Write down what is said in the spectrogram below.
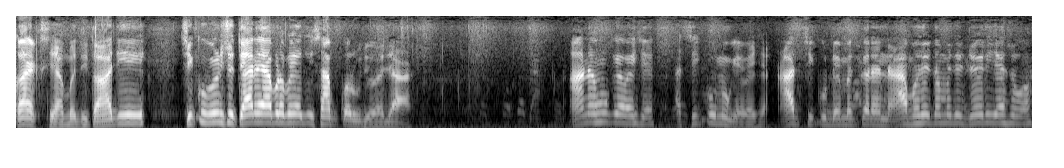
કરેક્ટ છે આ બધી. તો હજી સિક્કુ વીણશું ત્યારે આપણે ભાઈ હજી સાફ કરવું જોઈએ હજા આને શું કહેવાય છે? આ સિક્કુનું કહેવાય છે. આ જ સિક્કુ ડેમેજ કરે ને આ બધું તમે જે જોઈ રહ્યા છો,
